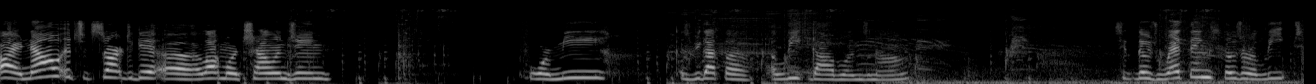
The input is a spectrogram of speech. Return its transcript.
Alright, now it should start to get uh, a lot more challenging for me. Because we got the elite goblins now. See those red things? Those are elite.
